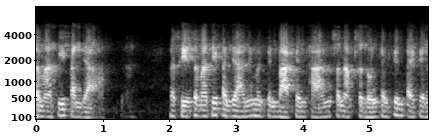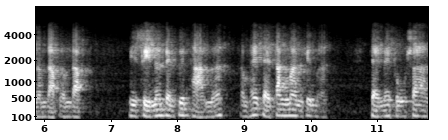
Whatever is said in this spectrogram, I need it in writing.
สมาธิปัญญาศีลสมาธิปัญญานี่มันเป็นบาตเป็นฐานสนับสนุนกันขึ้นไปเป็นลำดับลำดับ มีศีลนั่นเป็นพื้นฐานนะทำให้ใจตั้งมั่นขึ้นมา ใจไม่ฟุ้งซ่าน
